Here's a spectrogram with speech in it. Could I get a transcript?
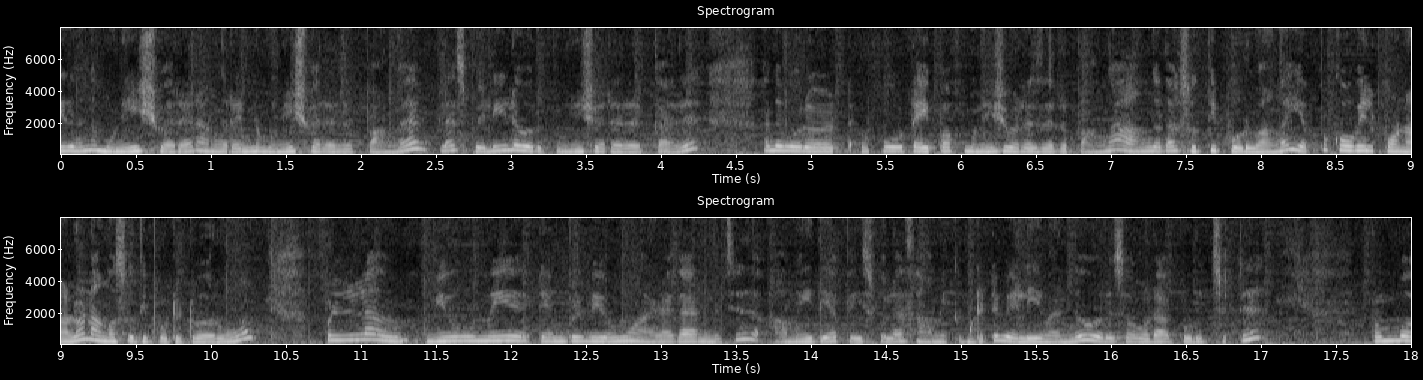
இது வந்து முனீஸ்வரர். அங்கே ரெண்டு முனீஸ்வரர் இருப்பாங்க. ப்ளஸ் வெளியில் ஒரு முனீஸ்வரர் இருக்கார். அந்த ஒரு ஃபோர் டைப் ஆஃப் முனீஸ்வரர் இருப்பாங்க. அங்கே தான் சுற்றி போடுவாங்க. எப்போ கோவில் போனாலும் நாங்கள் சுற்றி போட்டுட்டு வருவோம். ஃபுல்லாக வியூவுமே டெம்பிள் வியூவும் அழகாக இருந்துச்சு. அமைதியாக பீஸ்ஃபுல்லாக சாமி கும்பிட்டுட்டு வெளியே வந்து ஒரு சோடா குடிச்சிட்டு ரொம்ப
